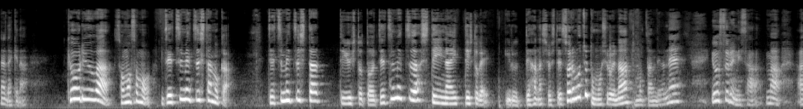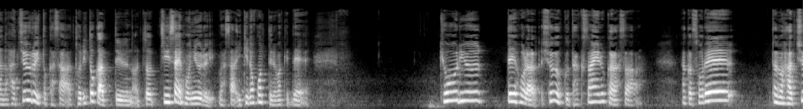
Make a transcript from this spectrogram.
なんだっけな、恐竜はそもそも絶滅したのか、絶滅したっていう人と絶滅はしていないって人がいるって話をして、それもちょっと面白いなと思ったんだよね。要するにさ、まあ、あの、爬虫類とかさ、鳥とかっていうのは、ちょ小さい哺乳類はさ、生き残ってるわけで、恐竜ってほら、種族たくさんいるからさ、なんかそれ多分爬虫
